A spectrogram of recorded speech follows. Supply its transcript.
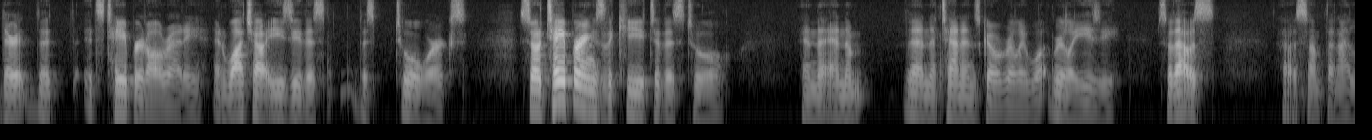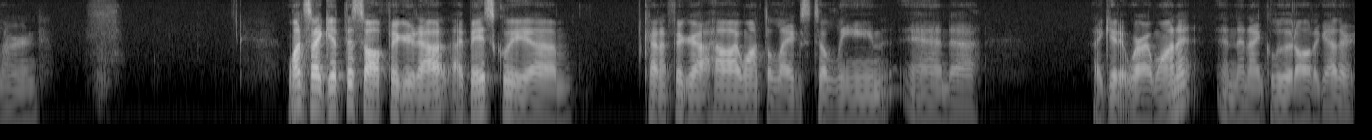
there the, it's tapered already and watch how easy this this tool works. So tapering is the key to this tool and the, and the, then the tenons go really really easy. So that was that was something I learned. Once I get this all figured out I basically um, kind of figure out how I want the legs to lean and uh, I get it where I want it and then I glue it all together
